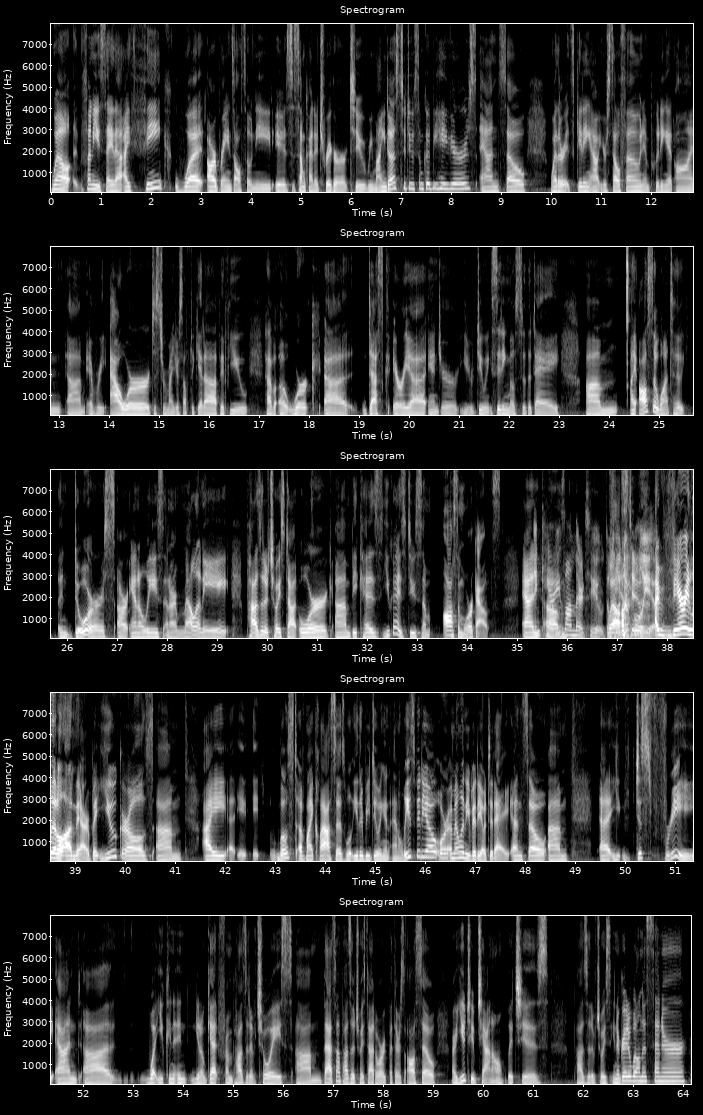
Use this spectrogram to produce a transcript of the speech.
Well, funny you say that. I think what our brains also need is some kind of trigger to remind us to do some good behaviors. And so, whether it's getting out your cell phone and putting it on um, every hour just to remind yourself to get up, if you have a work uh, desk area and you're you're doing sitting most of the day. Um, I also want to endorse our Annalise and our Melanie, positivechoice.org, um, because you guys do some awesome workouts. And, And Carrie's um, on there too. Don't well, let fool you. I'm very little on there, but you girls, um, I it, it, most of my classes will either be doing an Annalise video or a Melanie video today, and so um, uh, you just free and. Uh, what you can in, you know get from positive choice um, that's on positivechoice.org but there's also our youtube channel which is positive choice integrated wellness center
